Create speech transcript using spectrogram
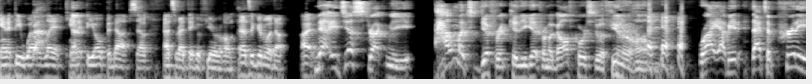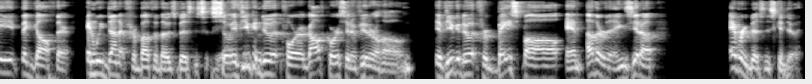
Can it be well lit? Can it be opened up? So that's what I think of funeral home. That's a good one though. All right. Now it just struck me. How much different can you get from a golf course to a funeral home? right. I mean, that's a pretty big gulf there. And we've done it for both of those businesses. Yes. So if you can do it for a golf course and a funeral home, if you can do it for baseball and other things, you know, every business can do it.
